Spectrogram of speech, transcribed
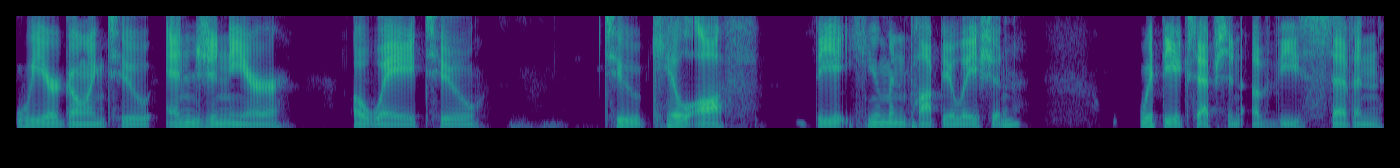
we are going to engineer a way to to kill off the human population with the exception of these seven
